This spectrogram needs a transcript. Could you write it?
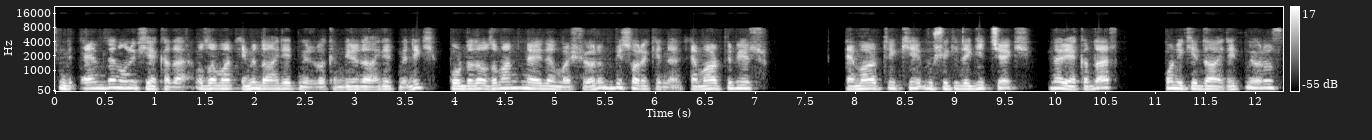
Şimdi M'den 12'ye kadar. O zaman M'i dahil etmiyoruz. Bakın 1'i dahil etmedik. Burada da o zaman nereden başlıyorum? Bir sonrakinden M artı 1, M artı 2 bu şekilde gidecek. Nereye kadar? 12 dahil etmiyoruz.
